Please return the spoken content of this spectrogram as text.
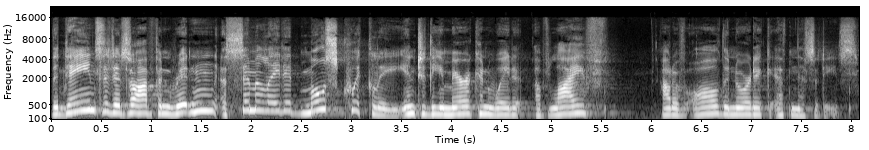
The Danes, it is often written, assimilated most quickly into the American way of life out of all the Nordic ethnicities.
